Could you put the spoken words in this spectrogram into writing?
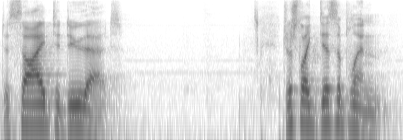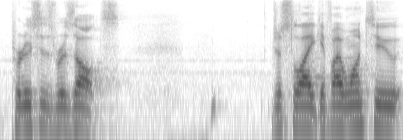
decide to do that. Just like discipline produces results. Just like if I want to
